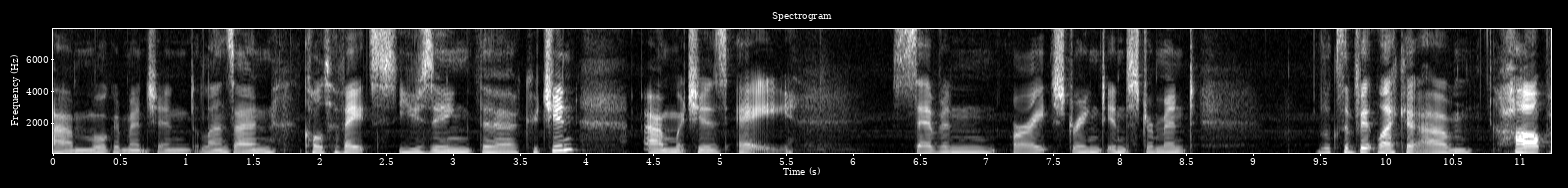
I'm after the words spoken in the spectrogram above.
um, Morgan mentioned Lanzan cultivates using the guqin, um, which is a seven or eight stringed instrument. Looks a bit like a um, harp,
